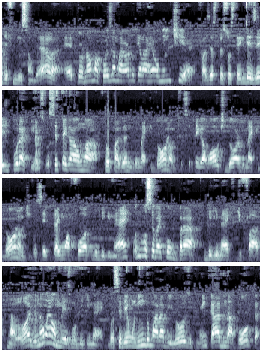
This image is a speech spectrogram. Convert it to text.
definição dela, é tornar uma coisa maior do que ela realmente é. Fazer as pessoas terem desejo por aquilo. Se você pegar uma propaganda do McDonald's, se você pegar um outdoor do McDonald's, você pega uma foto do Big Mac, quando você vai comprar o Big Mac de fato na loja, não é o mesmo Big Mac. Você vê um lindo maravilhoso que nem cabe na boca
